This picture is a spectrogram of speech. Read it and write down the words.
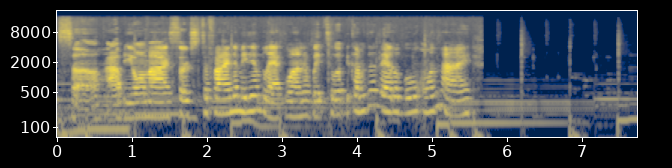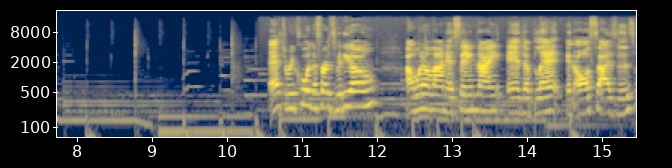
So I'll be on my search to find the medium black one and wait till it becomes available online. After recording the first video, I went online that same night and the black in all sizes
